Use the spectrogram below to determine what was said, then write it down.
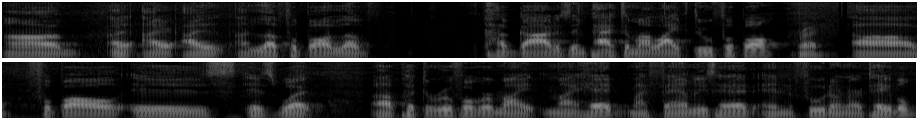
um, I, I I I love football. I love how God has impacted my life through football. Right. Uh, football is is what uh, put the roof over my my head, my family's head, and the food on our table.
